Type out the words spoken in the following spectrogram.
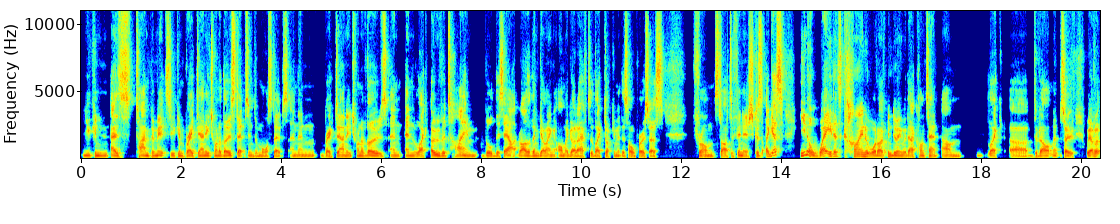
you can as time permits you can break down each one of those steps into more steps and then break down each one of those and and like over time build this out rather than going oh my god i have to like document this whole process from start to finish. Because I guess in a way, that's kind of what I've been doing with our content, um, like uh, development. So we have a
